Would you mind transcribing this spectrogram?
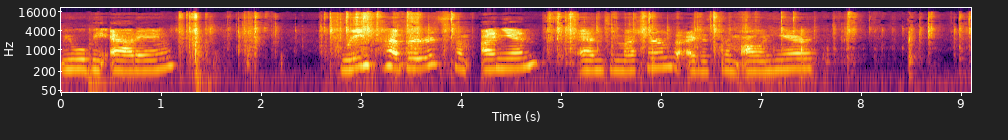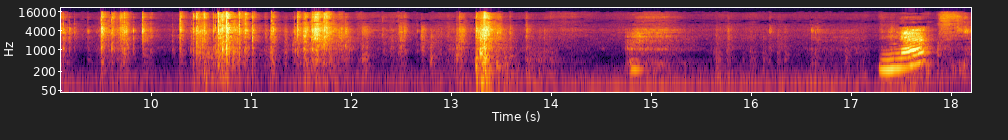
we will be adding green peppers, some onion, and some mushrooms. I just put them all in here. Next,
